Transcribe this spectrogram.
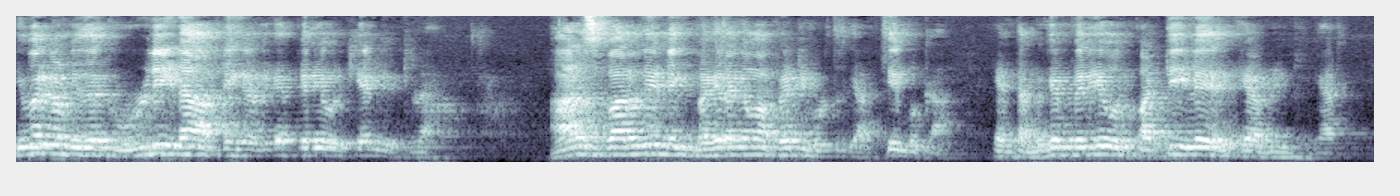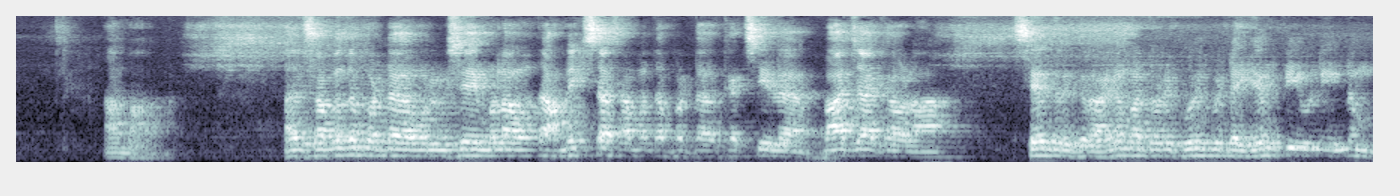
இவர்கள் இதற்கு உள்ளீடா அப்படிங்கிற மிகப்பெரிய ஒரு கேள்வி இருக்குல்ல. ஆர்எஸ் பாரதி இன்னைக்கு பகிரங்கமா பேட்டி கொடுத்துருக்காரு திமுக. என்கிட்ட மிகப்பெரிய ஒரு பட்டியலே இருக்கு அப்படின்னு இருக்காரு. ஆமா. அது சம்பந்தப்பட்ட ஒரு விஷயமெல்லாம் வந்து அமித்ஷா சம்பந்தப்பட்ட கட்சியில பாஜகவெல்லாம் சேர்ந்திருக்கிறாங்க. மற்றபடி குறிப்பிட்ட எம்பி வந்து இன்னும்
